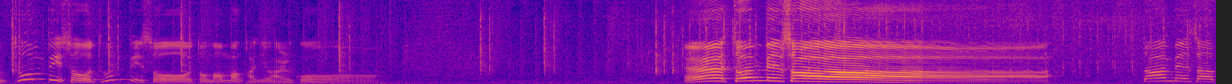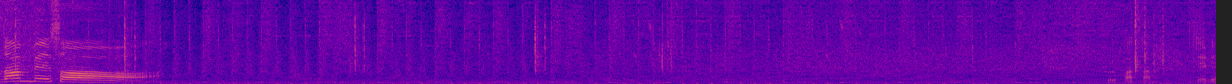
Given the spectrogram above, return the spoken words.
좀 덤비서 덤비서 도망만 가지 말고. 에 덤비서 덤비서 덤비서 빠따 때려.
